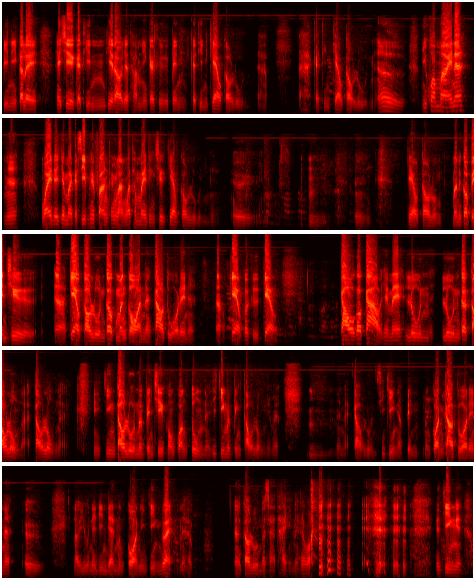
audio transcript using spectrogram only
ปีนี้ก็เลยให้ชื่อกระถินที่เราจะทำนี้ก็คือเป็นกระถินแก้วเกาลูนนะครับอ่ากระถินแก้วเกาลูนเออ มีความหมายนะนะไว้เดี๋ยวจะมากระซิบให้ฟังข้างหลังว่าทำไมถึงชื่อแก้วเกาลูนเนี่ยเอออืมอืมแก้วเกาลูนมันก็เป็นชื่อ แก้วเกาลูนก็มังกรนะเก้าตัวด้วยนะอ้าวแก้วก็คือแก้ว เกาก็เก้าใช่ไหมลูนลูนก็เกาหลงอะ เกาหลงอะจริงเกาลูนมันเป็นชื่อของกวางตุ้งนะที่จริงมันเป็นเกาหลงใช่ไหมอืมนั่นแหละเกาลูนจริงๆอะเป็นมังกรเก้าตัวด้วยนะเออ เราอยู่ในดินแดนมังกรจริง ๆ ด้วยนะครับเออเกาลูนภาษาไทยนะครับบอก จริง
